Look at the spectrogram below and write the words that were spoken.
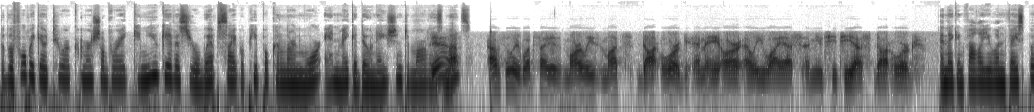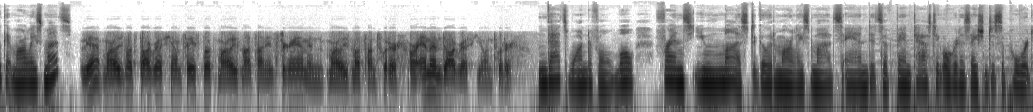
But before we go to our commercial break, can you give us your website where people can learn more and make a donation to Marley's yeah. Mutts? Absolutely. Website is marleysmutts.org, M A R L E Y S M U T T S dot org. And they can follow you on Facebook at Marley's Mutts? Yeah, Marley's Mutts Dog Rescue on Facebook, Marley's Mutts on Instagram, and Marley's Mutts on Twitter, or MM Dog Rescue on Twitter. That's wonderful. Well, friends, you must go to Marley's Mutts, and it's a fantastic organization to support.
